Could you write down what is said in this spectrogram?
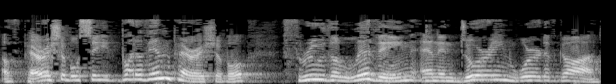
of perishable seed, but of imperishable, through the living and enduring Word of God.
